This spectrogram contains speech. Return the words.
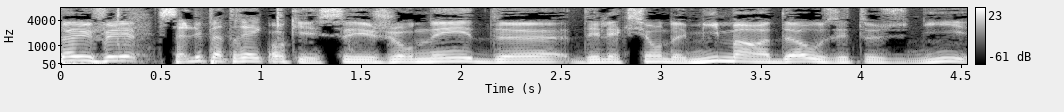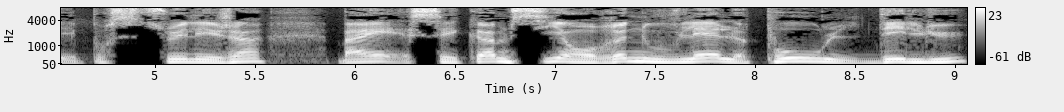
Salut Philippe. Salut Patrick. OK, c'est journée de d'élection de mi-mandat aux États-Unis et pour situer les gens, ben c'est comme si on renouvelait le pool d'élus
